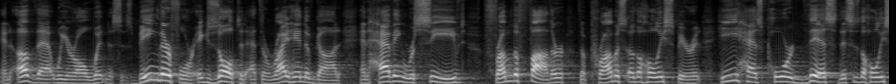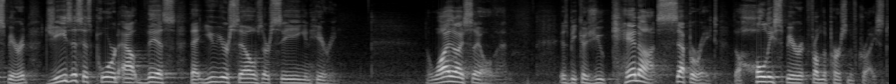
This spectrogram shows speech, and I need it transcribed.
And of that we are all witnesses. Being therefore exalted at the right hand of God, and having received from the Father the promise of the Holy Spirit. He has poured this, this is the Holy Spirit. Jesus has poured out this that you yourselves are seeing and hearing. Now, why did I say all that? Is because you cannot separate the Holy Spirit from the person of Christ.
